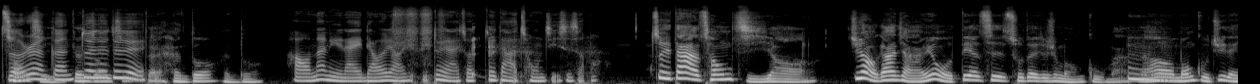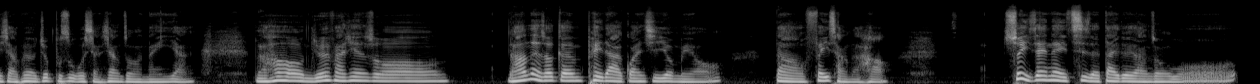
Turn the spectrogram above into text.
责任冲跟击对对对对，很多很多。好，那你来聊一聊，对你来说最大的冲击是什么？最大的冲击哦，就像我刚刚讲的，因为我第二次出队就去蒙古嘛，嗯然后蒙古据点小朋友就不是我想象中的那样，然后你就会发现说，然后那时候跟佩大的关系又没有到非常的好，所以在那一次的带队当中，我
